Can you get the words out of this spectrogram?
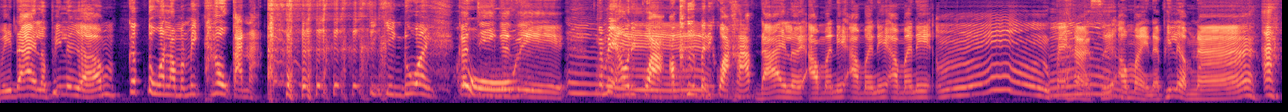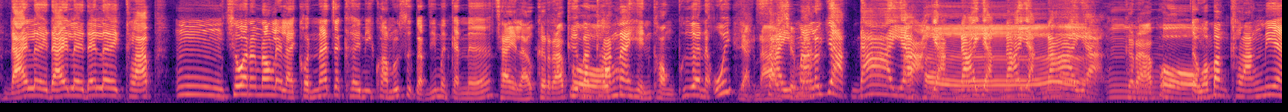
ไม่ได้ล่ะพี่เหลือม ก็ตัวเรามันไม่เท่ากันอะ จริง ๆด้วย ก็จริงกันสิโอ้ยอืมงั้นไม่เอาดีกว่า เอาคืนไปดีกว่าครับ ได้เลยเอามานี่เอามานี่เอามานี่อืม ไปหาซื้อเอาใหม่นะพี่เหลือมนะอะได้เลยได้เลยได้เลยครับ อืมเชื่อว่าน้องๆหลาย ๆ คนน่าจะเคยมีความรู้สึกแบบนี้เหมือนกันเนอะใช่แล้วครับคือบางผมครั้งนายเห็นของเพื่อนอะอุ้ยอยากได้ใส่ใช่ไหมมาแล้วอยากได้อะอ่าอยากได้อยากได้อยากได้อะอืมครับผมแต่ว่าบางครั้งเนี่ย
